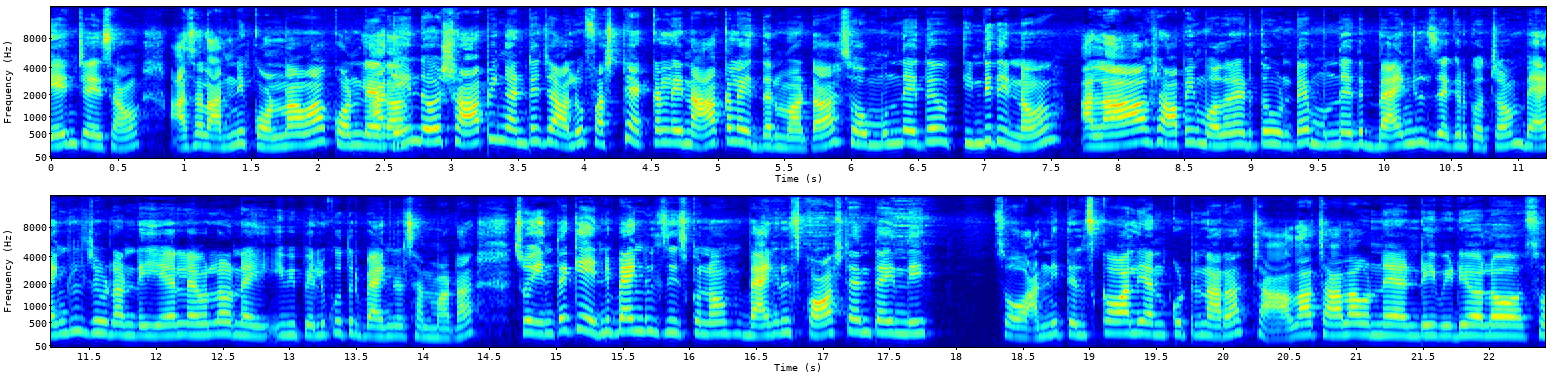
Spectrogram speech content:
ఏం చేసాం? అసలు అన్ని కొన్నావా కొనలేదా? అదేందో షాపింగ్ అంటే చాలు. ఫస్ట్ ఎక్కడ లేని ఆకలి అనమాట సో ముందైతే తిండి తిన్నాం. అలా షాపింగ్ మొదలెడుతూ ఉంటే ముందైతే బ్యాంగిల్స్ దగ్గరికి వచ్చాం బ్యాంగిల్స్ చూడండి ఏ లెవెల్లో ఉన్నాయి? ఇవి పెళ్ళి కూతురు బ్యాంగిల్స్ అనమాట సో ఇంతకీ ఎన్ని బ్యాంగిల్స్ తీసుకున్నాం? బ్యాంగిల్స్ కాస్ట్ ఎంత అయింది సో అన్నీ తెలుసుకోవాలి అనుకుంటున్నారా? చాలా చాలా ఉన్నాయండి వీడియోలో. సో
